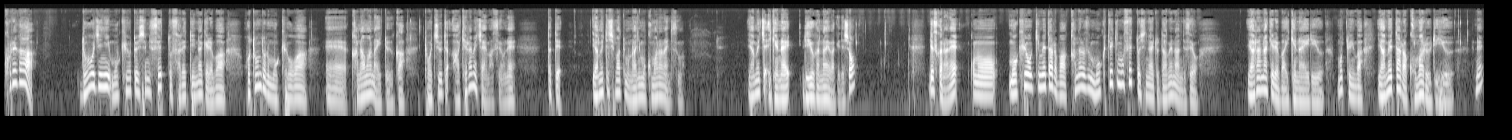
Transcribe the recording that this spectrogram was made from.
これが同時に目標と一緒にセットされていなければほとんどの目標は、えー、叶わないというか、途中で諦めちゃいますよね。だって、やめてしまっても何も困らないんですもん。やめちゃいけない理由がないわけでしょ？ですからね、この目標を決めたらば必ず目的もセットしないとダメなんですよ。やらなければいけない理由。もっと言えば、やめたら困る理由。ね？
